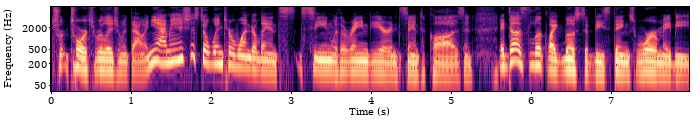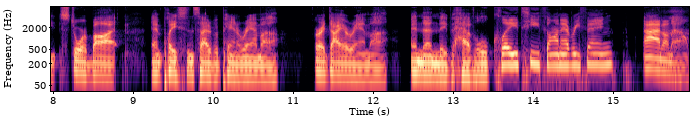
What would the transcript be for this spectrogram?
tr- towards religion with that one. Yeah, I mean it's just a winter wonderland s- scene with a reindeer and Santa Claus, and it does look like most of these things were maybe store bought and placed inside of a panorama or a diorama, and then they have little clay teeth on everything. I don't know.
